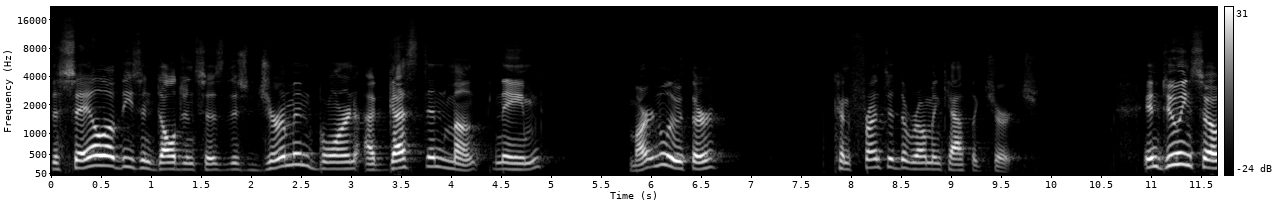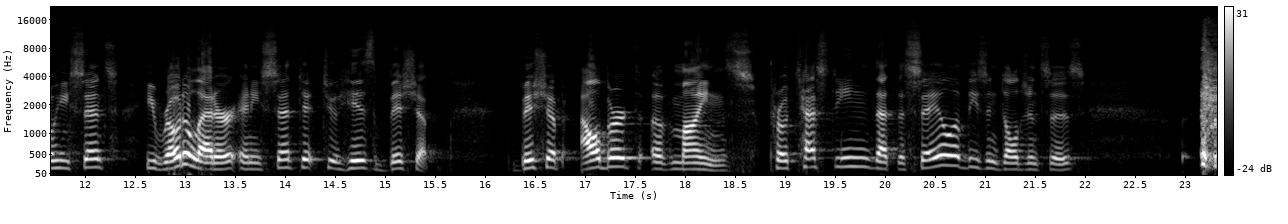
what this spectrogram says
the sale of these indulgences, this German born Augustan monk named Martin Luther confronted the Roman Catholic Church. In doing so, he sent he wrote a letter and he sent it to his bishop, Bishop Albert of Mainz, protesting that the sale of these indulgences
